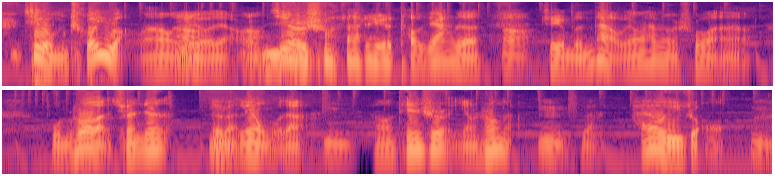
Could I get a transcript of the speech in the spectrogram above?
这个我们扯远了，我觉得有点儿。啊我们接着说他这个道家的啊，这个门派，我刚才还没有说完啊。我们说了全真，对吧？练武的，嗯然后天师养生的，嗯对吧？还有一种，嗯，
